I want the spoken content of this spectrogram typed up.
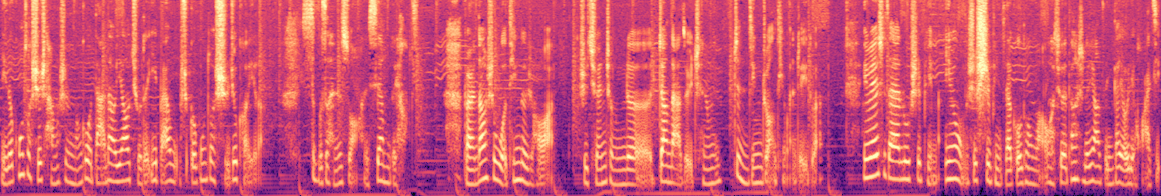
你的工作时长是能够达到要求的一百五十个工作时就可以了，是不是很爽、很羡慕的样子？反正当时我听的时候啊，是全程的张大嘴、呈震惊状听完这一段，因为是在录视频嘛，因为我们是视频在沟通嘛，我觉得当时的样子应该有一点滑稽。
